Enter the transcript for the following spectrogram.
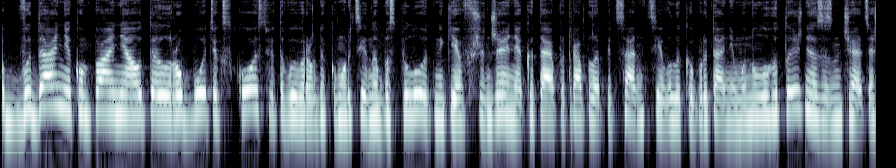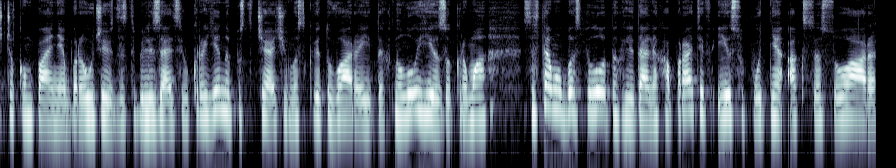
Видання компанія Hotel Robotics Co., світовий виробник комерційних безпілотників в Шенжені, Китаю потрапила під санкції Великої Британії минулого тижня. Зазначається, що компанія бере участь в дестабілізації України, постачаючи Москві товари і технології, зокрема систему безпілотних літальних апаратів і супутні аксесуари.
